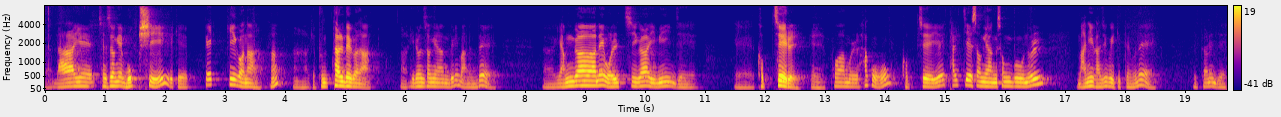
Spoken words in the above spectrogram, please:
어, 나의 재성의 몫이 이렇게 뺏기거나 어? 아, 이렇게 분탈되거나 아, 이런 성향들이 많은데 어, 양간의 월지가 이미 이제 예, 겁재를 예, 포함을 하고 겁재의 탈제 성향 성분을 많이 가지고 있기 때문에 일단은 이제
